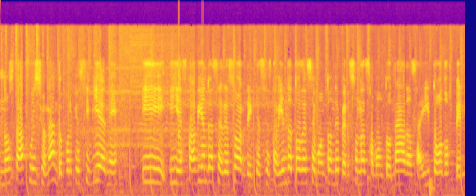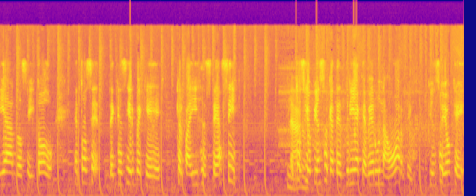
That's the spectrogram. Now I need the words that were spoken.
no está funcionando, porque si viene y, y, está viendo ese desorden, que se está viendo todo ese montón de personas amontonadas ahí, todos peleándose y todo. Entonces, ¿de qué sirve que, que el país esté así. Entonces yo pienso que tendría que haber una orden. Pienso yo que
